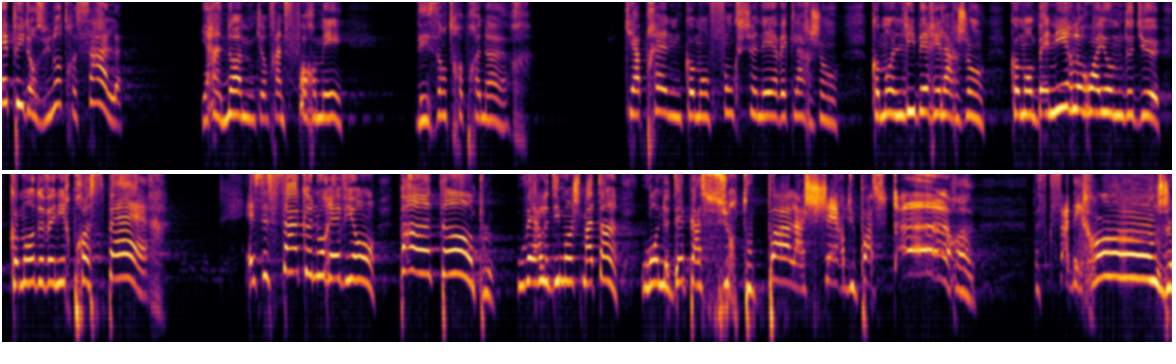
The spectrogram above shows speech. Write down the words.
Et puis dans une autre salle, il y a un homme qui est en train de former des entrepreneurs qui apprennent comment fonctionner avec l'argent, comment libérer l'argent, comment bénir le royaume de Dieu, comment devenir prospère. Et c'est ça que nous rêvions, pas un temple ouvert le dimanche matin où on ne déplace surtout pas la chair du pasteur, parce que ça dérange.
